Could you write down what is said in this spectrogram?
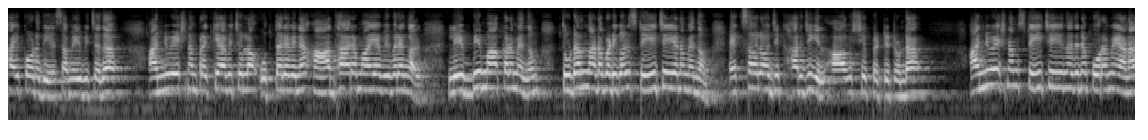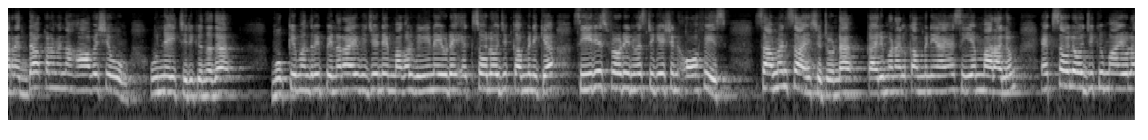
ഹൈക്കോടതിയെ സമീപിച്ചത്. അന്വേഷണം പ്രഖ്യാപിച്ചുള്ള ഉത്തരവിന് ആധാരമായ വിവരങ്ങൾ ലഭ്യമാക്കണമെന്നും തുടർ നടപടികൾ സ്റ്റേ ചെയ്യണമെന്നും എക്സാലോജിക് ഹർജിയിൽ ആവശ്യപ്പെട്ടിട്ടുണ്ട്. അന്വേഷണം സ്റ്റേ ചെയ്യുന്നതിന് പുറമെയാണ് റദ്ദാക്കണമെന്ന ആവശ്യവും ഉന്നയിച്ചിരിക്കുന്നത്. മുഖ്യമന്ത്രി പിണറായി വിജയന്റെ മകൾ വീണയുടെ എക്സോളജി കമ്പനിക്ക് serious fraud investigation office summons അയച്ചിട്ടുണ്ട്. കരിമണൽ കമ്പനിയായ സി എം എല്ലും എക്സോലോജിക്കുമായുള്ള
